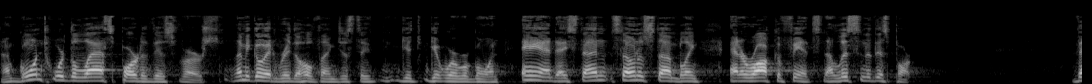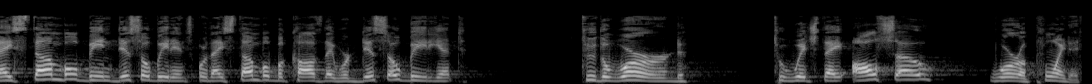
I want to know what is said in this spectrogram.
And I'm going toward the last part of this verse. Let me go ahead and read the whole thing just to get, get where we're going. And a stone, stone of stumbling and a rock of fence. Now listen to this part. They stumble being disobedient or they stumble because they were disobedient to the word to which they also were appointed.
